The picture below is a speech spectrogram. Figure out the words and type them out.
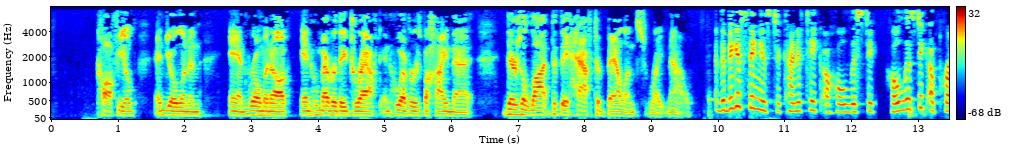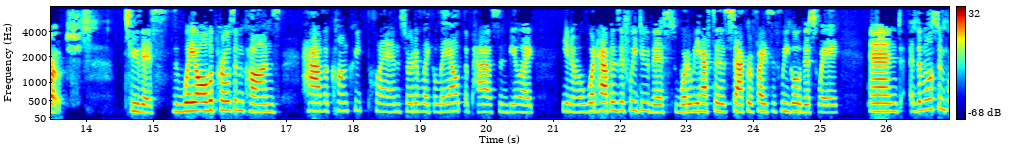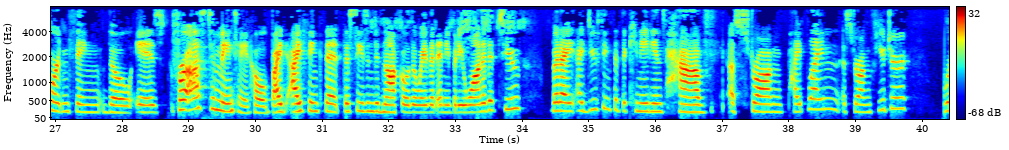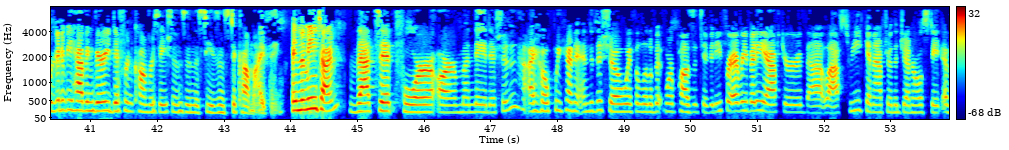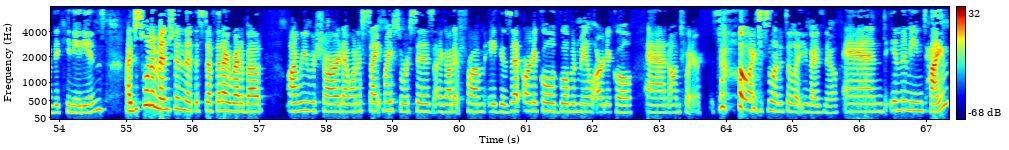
Caufield and Ylönen and Romanov and whomever they draft and whoever is behind that. There's a lot that they have to balance right now. The biggest thing is to kind of take a holistic, holistic approach to this, weigh all the pros and cons, have a concrete plan, sort of like lay out the paths and be like, you know, what happens if we do this? What do we have to sacrifice if we go this way? And the most important thing though is for us to maintain hope. I, I think that the season did not go the way that anybody wanted it to, but I, I do think that the Canadiens have a strong pipeline, a strong future. We're going to be having very different conversations in the seasons to come, I think. In the meantime, that's it for our Monday edition. I hope we kind of ended the show with a little bit more positivity for everybody after that last week and after the general state of the Canadiens. I just want to mention that the stuff that I read about Henri Richard, I want to cite my sources. I got it from a Gazette article, Globe and Mail article, and on Twitter. So I just wanted to let you guys know. And in the meantime,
